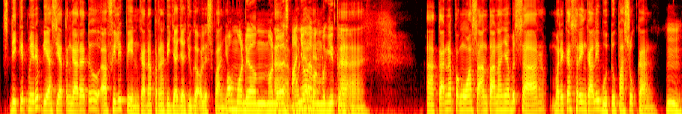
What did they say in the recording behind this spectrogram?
Sedikit mirip di Asia Tenggara itu uh, Filipina karena pernah dijajah juga oleh Spanyol. Oh model model Ah, Spanyol modelnya. emang begitu Ah, ya. ah. Ah, karena penguasaan tanahnya besar, mereka sering kali butuh pasukan Hmm.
